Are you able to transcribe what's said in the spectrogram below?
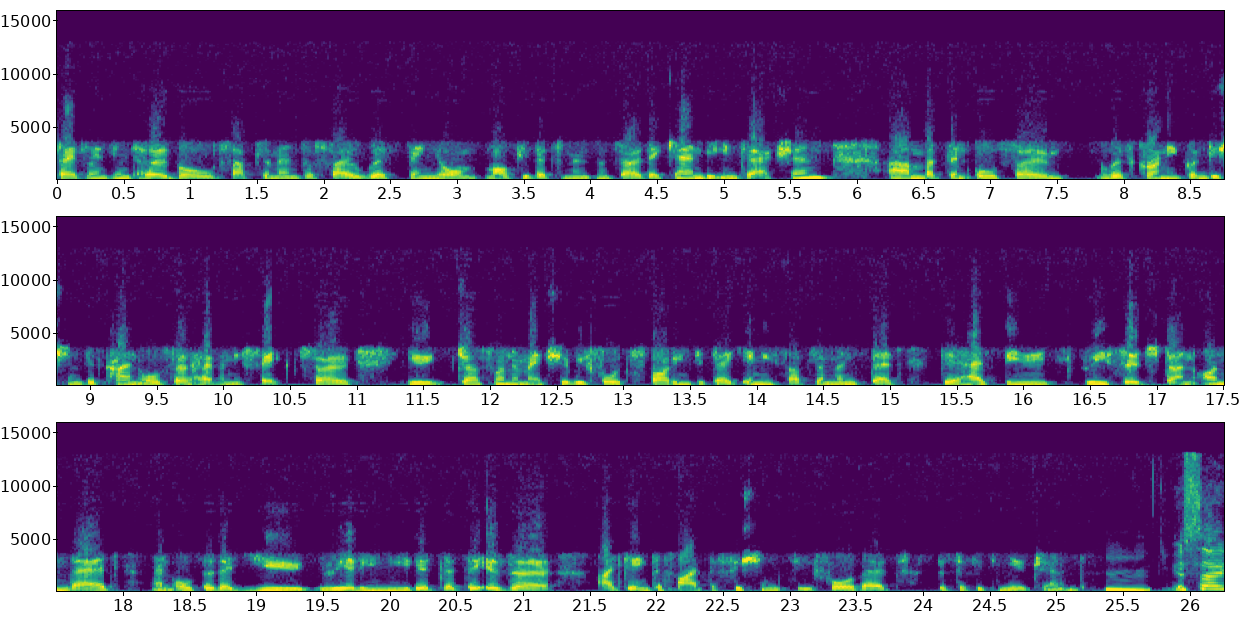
say for instance herbal supplements or so within your multivitamins and so there can be interactions um, but then also with chronic conditions it can also have an effect. So you just want to make sure before starting to take any supplements that there has been research done on that and also that you really need it that there is a identified deficiency for that specific. Hmm. So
